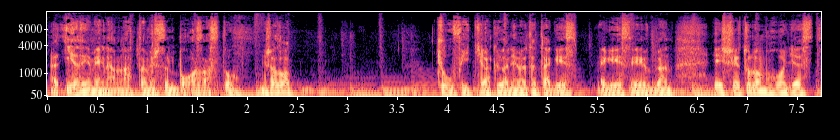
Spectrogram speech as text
Hát ilyet én még nem láttam, és szerintem borzasztó. És az ott csúfítja a környezetet egész, egész évben. És én tudom, hogy ezt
